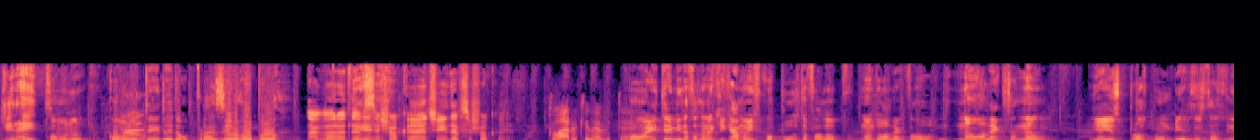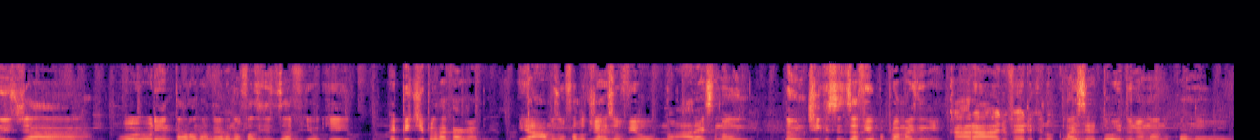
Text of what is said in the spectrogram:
Direito. Como não, como não tem, doidão? Prazer, robô. Agora deve quê? ser chocante, hein? Deve ser chocante. Claro que deve ter. Bom, aí termina falando aqui que a mãe ficou puta, falou, mandou a Alexa, falou, não, Alexa, não. E aí os próprios bombeiros nos Estados Unidos já o- orientaram a galera a não fazer esse desafio que é pedir pra dar cagada. E a Amazon falou que já resolveu, a Alexa não, não indica esse desafio pra, mais ninguém. Caralho, velho, que loucura. Mas é doido, né, mano? Como.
